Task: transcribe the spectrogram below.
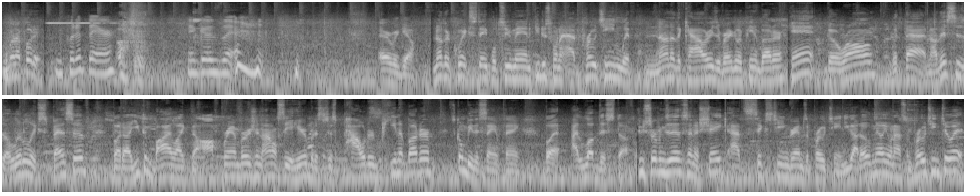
Where'd I put it? You put it there. Oh, It goes there. there we go. Another quick staple too, man. If you just want to add protein with none of the calories of regular peanut butter, can't go wrong with that. Now this is a little expensive, but uh, you can buy like the off-brand version. I don't see it here, but it's just powdered peanut butter. It's gonna be the same thing, but I love this stuff. Two servings of this in a shake adds 16 grams of protein. You got oatmeal, you wanna add some protein to it,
